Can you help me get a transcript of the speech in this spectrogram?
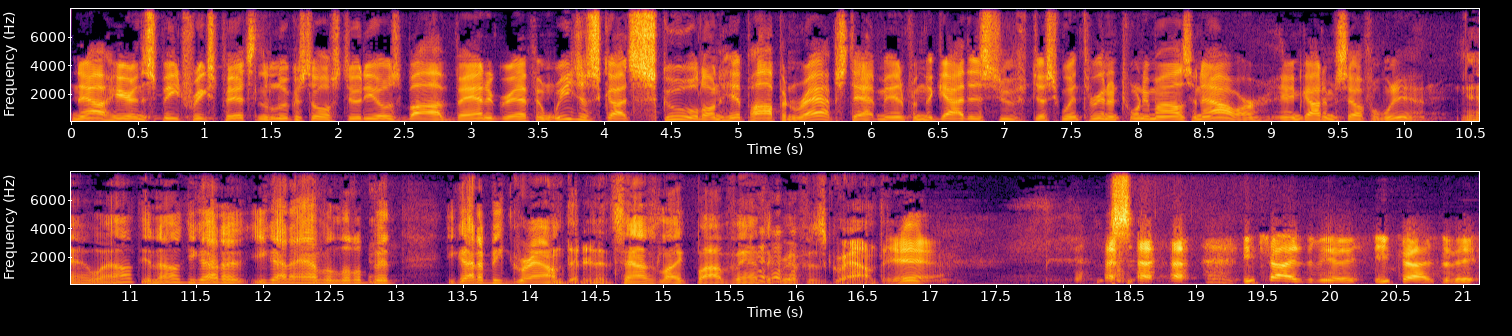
Now here in the Speed Freaks pits in the Lucas Oil Studios, Bob Vandergriff, and we just got schooled on hip hop and rap, stat man, from the guy that just went 320 miles an hour and got himself a win. Yeah, well, you know, you gotta you gotta have a little bit, you gotta be grounded, and it sounds like Bob Vandergriff is grounded. Yeah. he tries to be. He tries to be.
